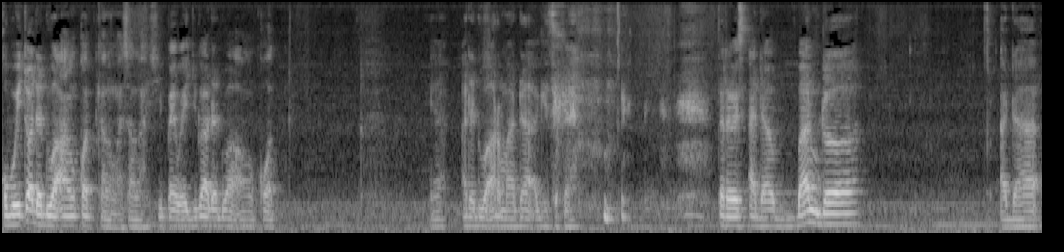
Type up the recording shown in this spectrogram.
Kobo itu ada dua angkot kalau nggak salah. Si PW juga ada dua angkot. Ya ada dua armada gitu kan terus ada bandel ada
